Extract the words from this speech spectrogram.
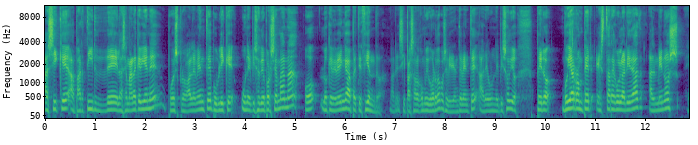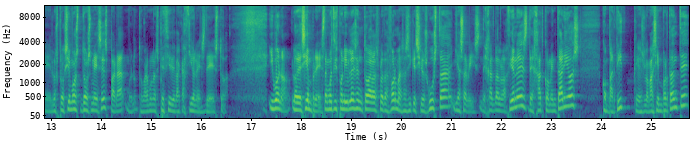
Así que a partir de la semana que viene, pues probablemente publique un episodio por semana o lo que me venga apeteciendo. Si pasa algo muy gordo, pues evidentemente haré un episodio. Pero voy a romper esta regularidad al menos eh, los próximos dos meses para, bueno, tomarme una especie de vacaciones de esto. Y bueno, lo de siempre, estamos disponibles en todas las plataformas, así que si os gusta, ya sabéis, dejad valoraciones, dejad comentarios compartid, que es lo más importante.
